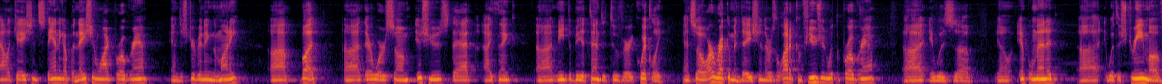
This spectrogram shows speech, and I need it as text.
allocations, standing up a nationwide program and distributing the money. Uh, but uh, there were some issues that I think uh, need to be attended to very quickly. And so our recommendation, there was a lot of confusion with the program. Uh, it was, uh, you know, implemented uh, with a stream of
